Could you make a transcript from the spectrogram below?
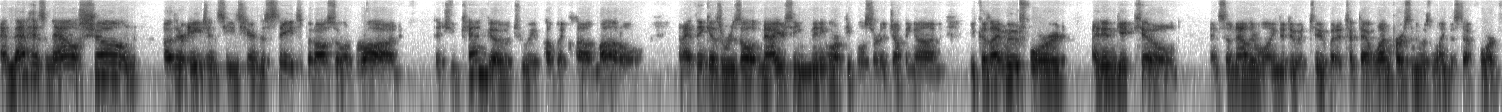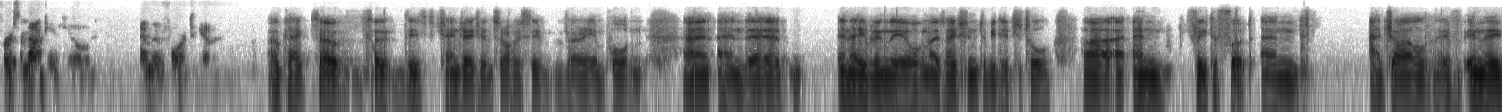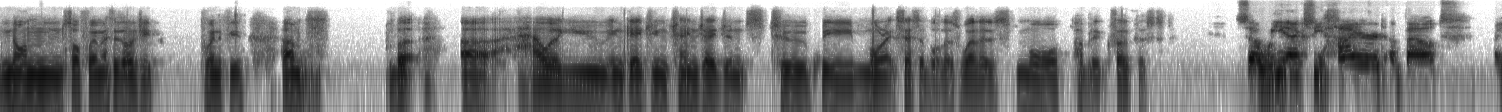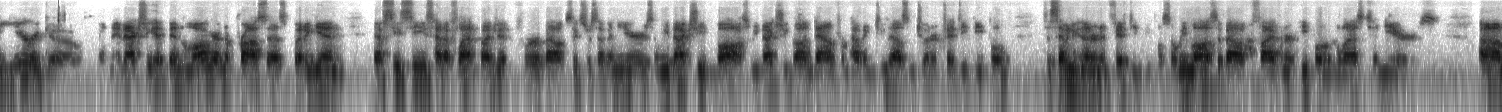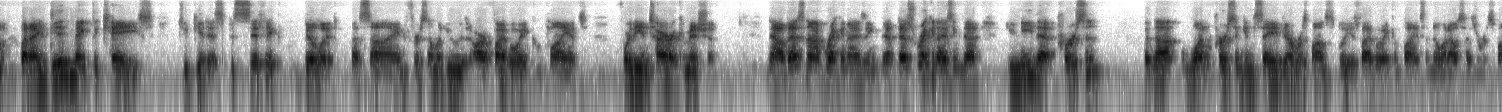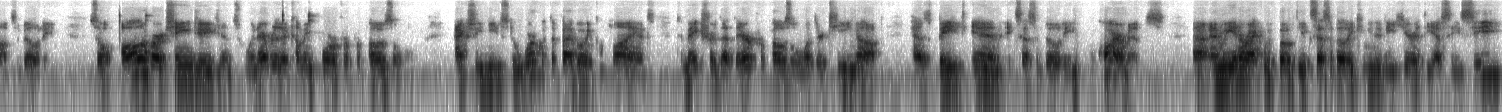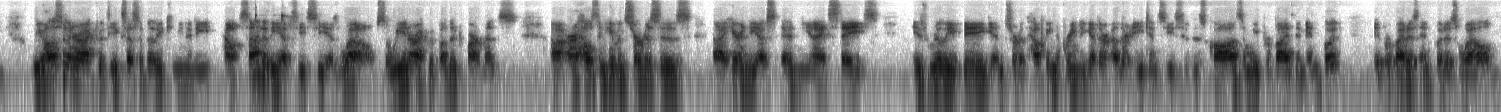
And that has now shown other agencies here in the States, but also abroad, that you can go to a public cloud model. And I think as a result, now you're seeing many more people sort of jumping on because I moved forward, I didn't get killed, and so now they're willing to do it too. But it took that one person who was willing to step forward first and not get killed and move forward together. Okay, so so these change agents are obviously very important, and and they're enabling the organization to be digital uh, and fleet of foot and agile, if in the non-software methodology point of view. Um, but uh, how are you engaging change agents to be more accessible as well as more public focused? So we actually hired about a year ago it actually had been longer in the process, but again, FCC's had a flat budget for about six or seven years, and we've actually lost. We've actually gone down from having 2,250 people to 7,250 people. So we lost about 500 people over the last 10 years. Um, but I did make the case to get a specific billet assigned for someone who is R508 compliant for the entire commission. Now that's not recognizing that that's recognizing that you need that person but not one person can say their responsibility is 508 compliance and no one else has a responsibility. So all of our change agents, whenever they're coming forward for proposal, actually needs to work with the 508 compliance to make sure that their proposal, what they're teeing up, has baked in accessibility requirements. Uh, and we interact with both the accessibility community here at the FCC. We also interact with the accessibility community outside of the FCC as well. So we interact with other departments. Uh, our Health and Human Services uh, here in the, F in the United States is really big and sort of helping to bring together other agencies to this cause, and we provide them input. They provide us input as well.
